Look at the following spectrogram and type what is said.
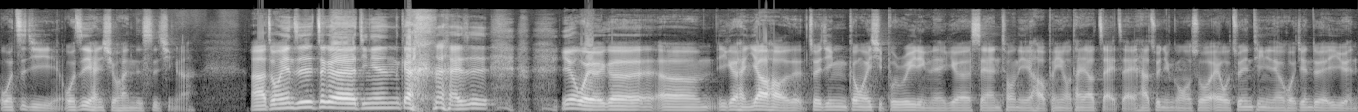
我自己我自己很喜欢的事情啊，啊，总而言之，这个今天刚 还是因为我有一个呃一个很要好的，最近跟我一起不 Reading 的一个 San Antonio 的好朋友，他叫仔仔，他最近跟我说，哎，我最近听你的火箭队的一员，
